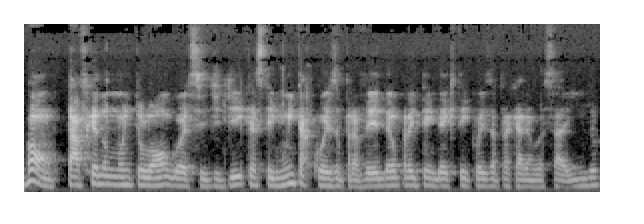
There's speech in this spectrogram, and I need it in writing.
Bom, tá ficando muito longo esse de dicas, tem muita coisa pra ver, deu pra entender que tem coisa pra caramba saindo.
